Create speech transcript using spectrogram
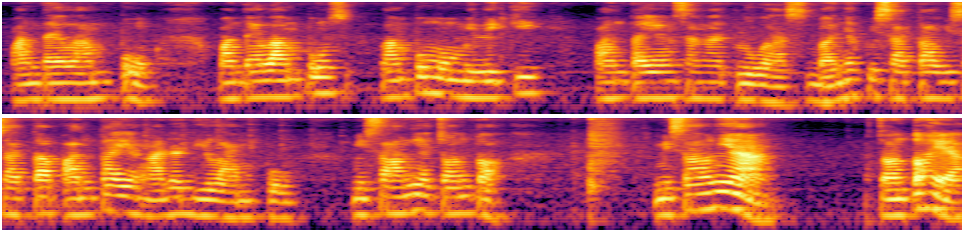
Pantai Lampung. Pantai Lampung Lampung memiliki pantai yang sangat luas. Banyak wisata-wisata pantai yang ada di Lampung. Misalnya contoh misalnya contoh ya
